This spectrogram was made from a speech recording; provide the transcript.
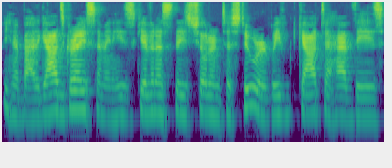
you know by god's grace i mean he's given us these children to steward. We've got to have these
